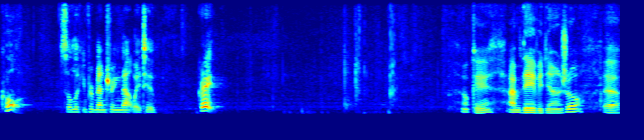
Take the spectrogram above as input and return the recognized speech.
Cool. so looking for mentoring that way too. Great. Okay, I'm David Yanjo. Uh,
